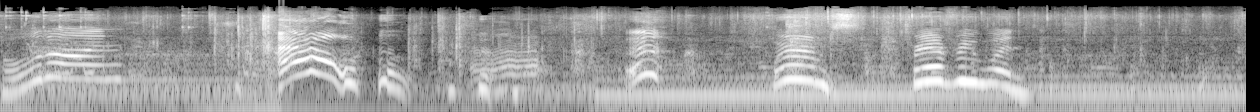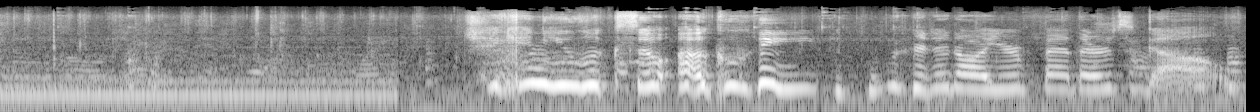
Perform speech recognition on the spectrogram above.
Hold on. Ow! Ah, worms for everyone. Chicken, you look so ugly. Where did all your feathers go?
